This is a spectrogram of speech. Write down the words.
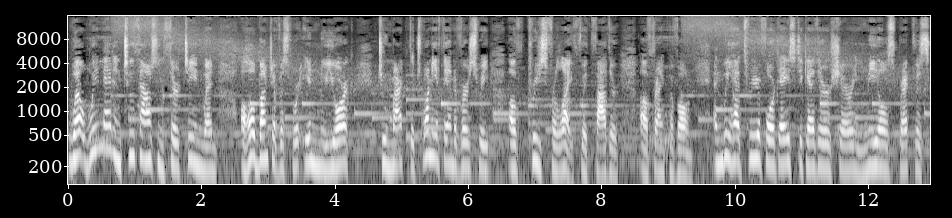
Well, we met in 2013 when a whole bunch of us were in New York to mark the 20th anniversary of Priest for Life with Father uh, Frank Pavone. And we had three or four days together sharing meals, breakfast,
